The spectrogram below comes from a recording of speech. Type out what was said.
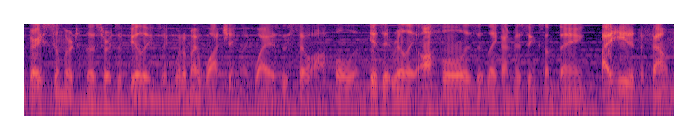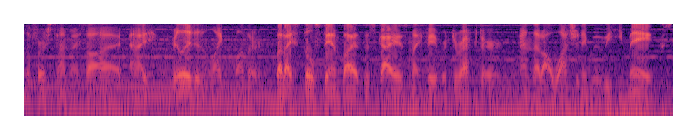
very similar to those sorts of feelings. Like, what am I watching? Like, why is this so awful? And is it really awful? Is it like I'm missing something? I hated The Fountain the first time I saw it, and I really didn't like Mother. But I still stand by it. This guy is my favorite director, and that I'll watch any movie he makes,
